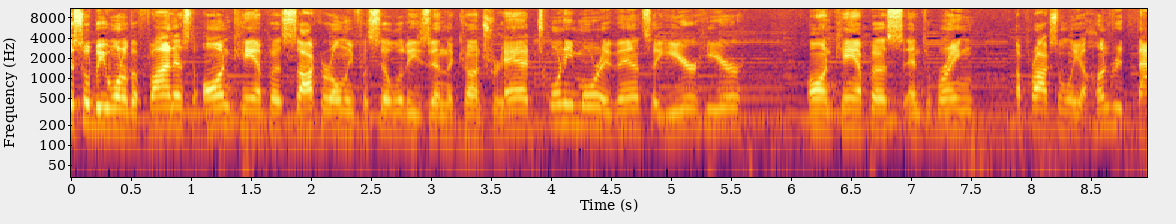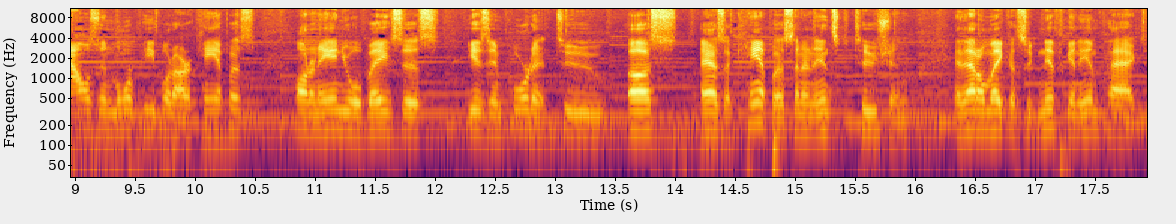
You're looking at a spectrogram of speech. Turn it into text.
This will be one of the finest on campus soccer only facilities in the country. Add 20 more events a year here on campus and to bring approximately 100,000 more people to our campus on an annual basis is important to us as a campus and an institution, and that'll make a significant impact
